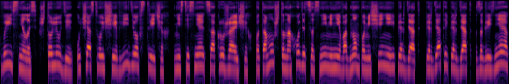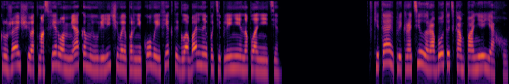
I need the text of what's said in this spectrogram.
Выяснилось, что люди, участвующие в видеовстречах, не стесняются окружающих, потому что находятся с ними не в одном помещении и пердят, пердят и пердят, загрязняя окружающую атмосферу аммиаком и увеличивая парниковые эффекты глобальное потепление на планете. В Китае прекратила работать компания Yahoo.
